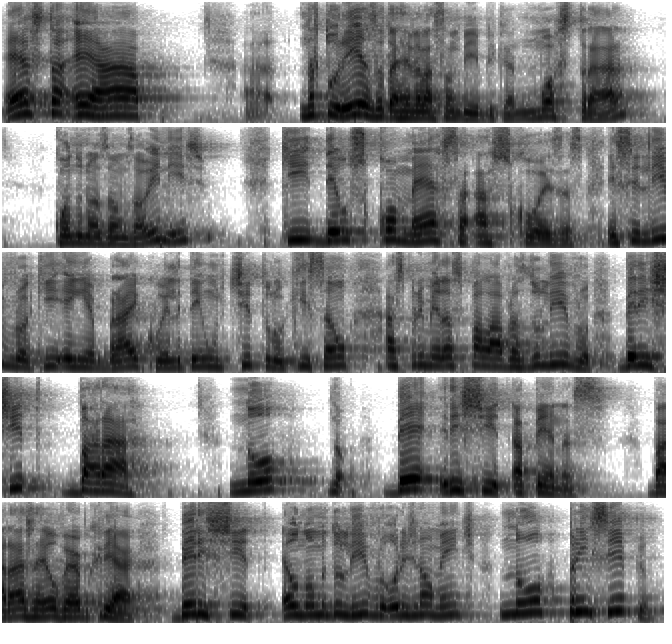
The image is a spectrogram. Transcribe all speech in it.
Esta é a natureza da revelação bíblica, mostrar, quando nós vamos ao início, que Deus começa as coisas. Esse livro aqui em hebraico, ele tem um título que são as primeiras palavras do livro, Bereshit bara. No, no Bereshit apenas. Bará já é o verbo criar. Bereshit é o nome do livro originalmente, no princípio.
